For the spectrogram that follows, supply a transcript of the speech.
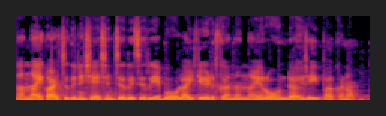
നന്നായി കുഴച്ചതിന് ശേഷം ചെറിയ ചെറിയ ബോളായിട്ട് എടുക്കാൻ നന്നായി റൗണ്ട് ഷേപ്പാക്കണം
